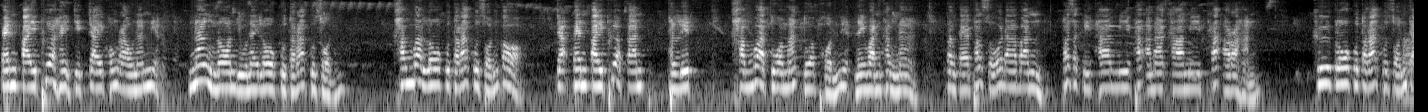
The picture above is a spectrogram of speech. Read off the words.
เป็นไปเพื่อให้จิตใจของเรานั้นเนี่ยนั่งนอนอยู่ในโลกุตระกุศลคำว่าโลกุตระกุศลก็จะเป็นไปเพื่อการผลิตคำว่าตัวมรรคตัวผลเนี่ยในวันข้างหน้า ตั้งแต่พระโสดาบัน พระสกิทามีพระอนาคามีพระอรหันต์คือโลกุตระกุศลจะ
